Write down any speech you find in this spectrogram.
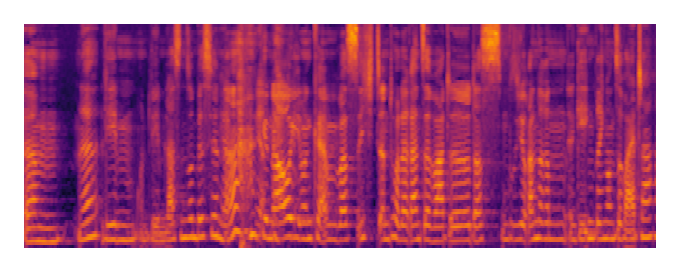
ähm, ne, leben und leben lassen so ein bisschen. Ja, ne? Ja. genau, jemand kann, was ich an Toleranz erwarte, das muss ich auch anderen entgegenbringen und so weiter.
